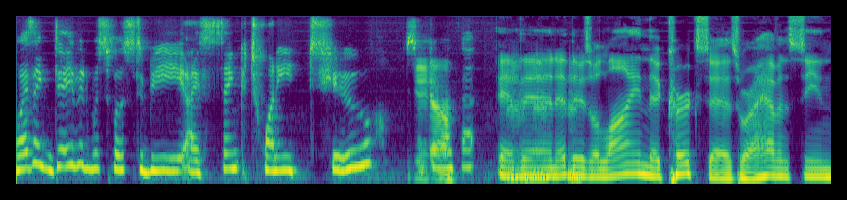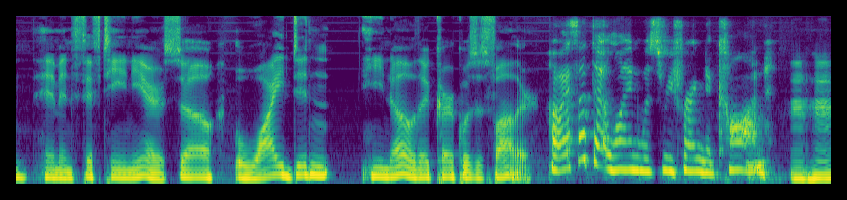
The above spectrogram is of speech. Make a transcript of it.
well, I think David was supposed to be, I think, 22, something Yeah. like that. And then there's a line that Kirk says where I haven't seen him in 15 years. So why didn't he know that Kirk was his father? Oh, I thought that line was referring to Khan Mm-hmm.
